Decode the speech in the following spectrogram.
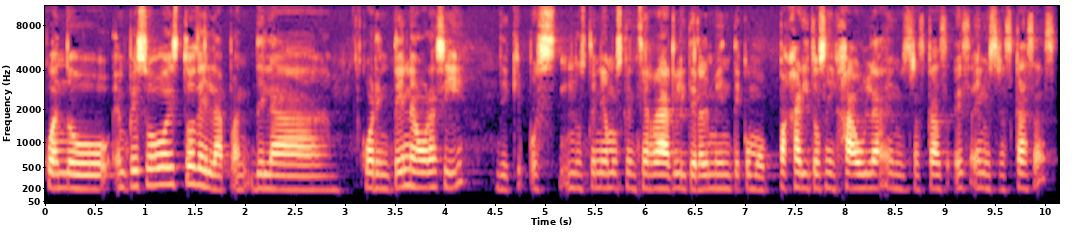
cuando empezó esto de la, de la cuarentena, ahora sí, de que pues nos teníamos que encerrar literalmente como pajaritos en jaula en nuestras casas, en nuestras casas.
